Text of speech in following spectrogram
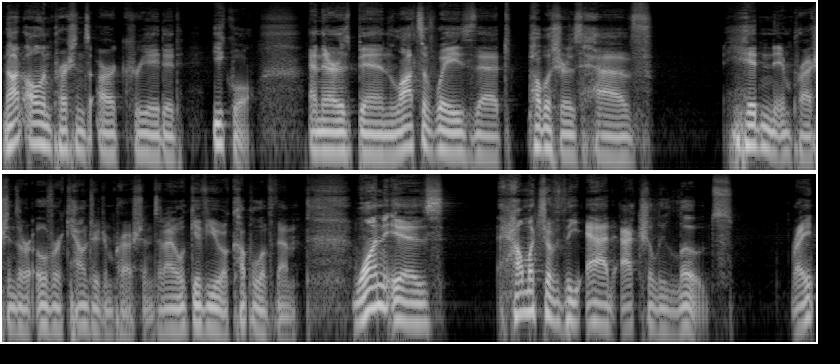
not all impressions are created equal. And there has been lots of ways that publishers have hidden impressions or overcounted impressions. And I will give you a couple of them. One is how much of the ad actually loads right?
